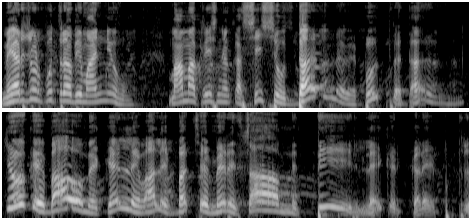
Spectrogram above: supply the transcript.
મેં અર્જુન પુત્ર અભિમાન્યુ હું. મામા કૃષ્ણ કા શિશુ ધન પુત્ર ધન. क्योंकि बाहों में खेलने वाले बच्चे मेरे सामने तीर लेकर खड़े, पुत्र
